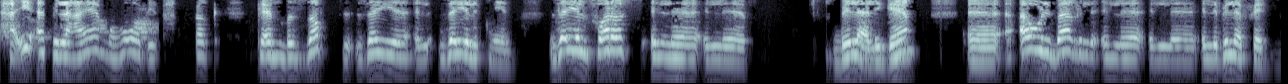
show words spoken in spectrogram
حقيقة بالعام وهو بيتحرك كان بالظبط زي زي الاثنين زي الفرس اللي, اللي بلا لجام آه، أو البغل اللي, اللي بلا فهم.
